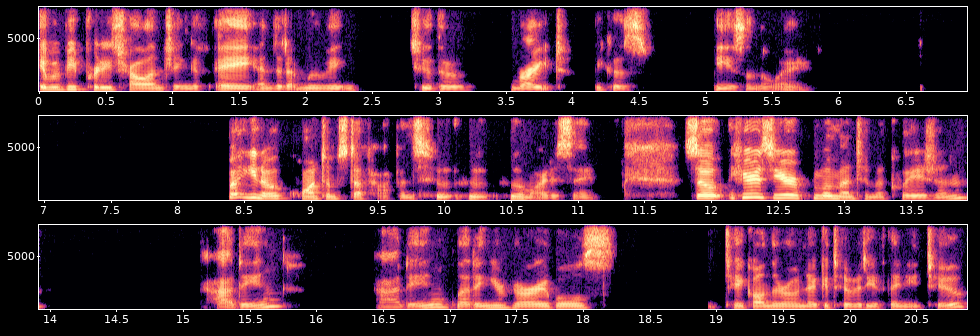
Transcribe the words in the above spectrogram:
It would be pretty challenging if A ended up moving to the right because B is in the way. But you know, quantum stuff happens. Who who who am I to say? So here's your momentum equation. Adding adding, letting your variables take on their own negativity if they need to.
